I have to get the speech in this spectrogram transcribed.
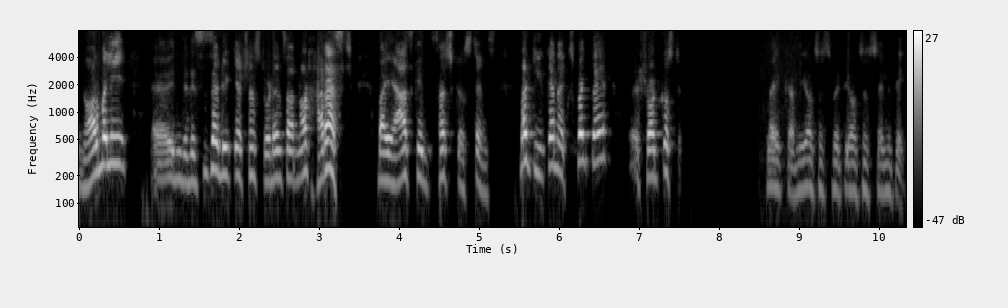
normally uh, in the distance education, students are not harassed by asking such questions. But you can expect a, a short question like uh, meiosis, mitosis, anything.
